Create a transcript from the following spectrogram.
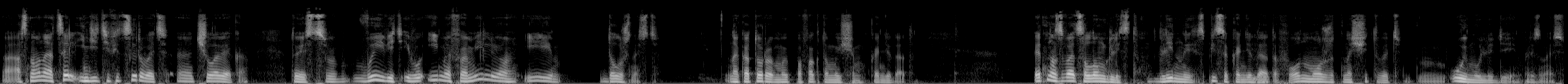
основная цель — идентифицировать человека — то есть выявить его имя, фамилию и должность, на которую мы по факту ищем кандидата. Это называется лонглист, длинный список кандидатов. Он может насчитывать уйму людей, признаюсь,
